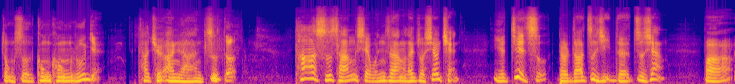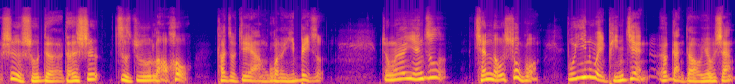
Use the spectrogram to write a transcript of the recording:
总是空空如也，他却安然自得。他时常写文章来做消遣，也借此表达自己的志向，把世俗的得失置诸脑后。他就这样过了一辈子。总而言之，钱楼说过：“不因为贫贱而感到忧伤，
